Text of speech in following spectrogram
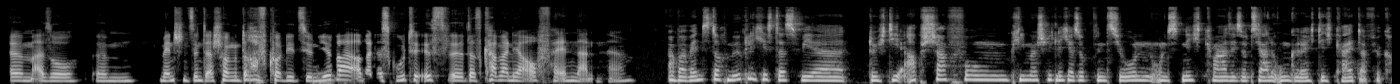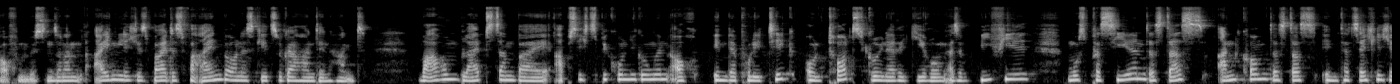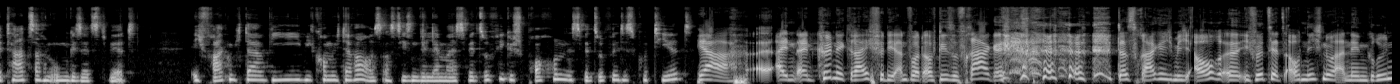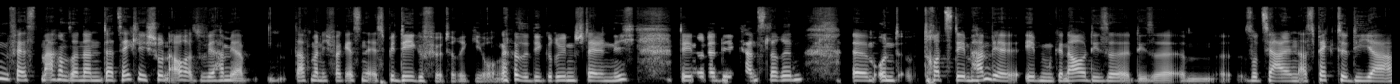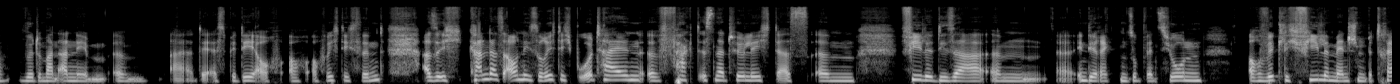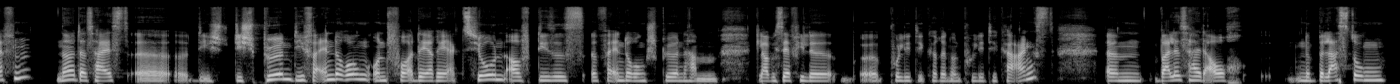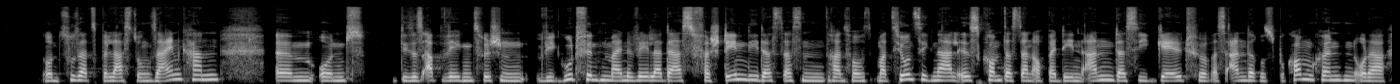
Ähm, also ähm, Menschen sind da schon drauf konditionierbar, aber das Gute ist, äh, das kann man ja auch verändern. Ja. Aber wenn es doch möglich ist, dass wir durch die Abschaffung klimaschädlicher Subventionen uns nicht quasi soziale Ungerechtigkeit dafür kaufen müssen, sondern eigentlich ist beides vereinbar und es geht sogar Hand in Hand. Warum bleibt es dann bei Absichtsbekundigungen auch in der Politik und trotz grüner Regierung? Also wie viel muss passieren, dass das ankommt, dass das in tatsächliche Tatsachen umgesetzt wird? Ich frage mich da, wie, wie komme ich da raus aus diesem Dilemma? Es wird so viel gesprochen, es wird so viel diskutiert. Ja, ein, ein Königreich für die Antwort auf diese Frage. das frage ich mich auch. Äh, ich würde es jetzt auch nicht nur an den Grünen festmachen, sondern tatsächlich schon auch, also wir haben ja, darf man nicht vergessen, eine SPD-geführte Regierung. Also die Grünen stellen nicht den oder die Kanzlerin. Ähm, und trotzdem haben wir eben genau diese, diese ähm, sozialen Aspekte, die ja, würde man annehmen, ähm, äh, der SPD auch, auch, auch wichtig sind. Also ich kann das auch nicht so richtig beurteilen. Äh, Fakt ist natürlich, dass ähm, viele dieser ähm, äh, indirekten Subventionen auch wirklich viele Menschen betreffen. Ne, das heißt, äh, die, die spüren die Veränderung und vor der Reaktion auf dieses äh, Veränderung spüren haben, glaube ich, sehr viele äh, Politikerinnen und Politiker Angst, ähm, weil es halt auch eine Belastung und Zusatzbelastung sein kann. Ähm, und dieses Abwägen zwischen, wie gut finden meine Wähler das, verstehen die, dass das ein Transformationssignal ist, kommt das dann auch bei denen an, dass sie Geld für was anderes bekommen könnten? Oder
